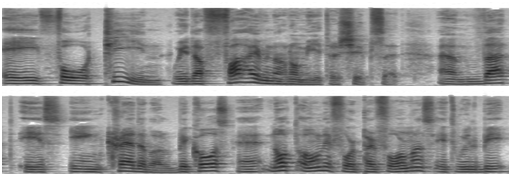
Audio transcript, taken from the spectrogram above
A14 with a 5 nanometer chipset. And that is incredible because uh, not only for performance, it will be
